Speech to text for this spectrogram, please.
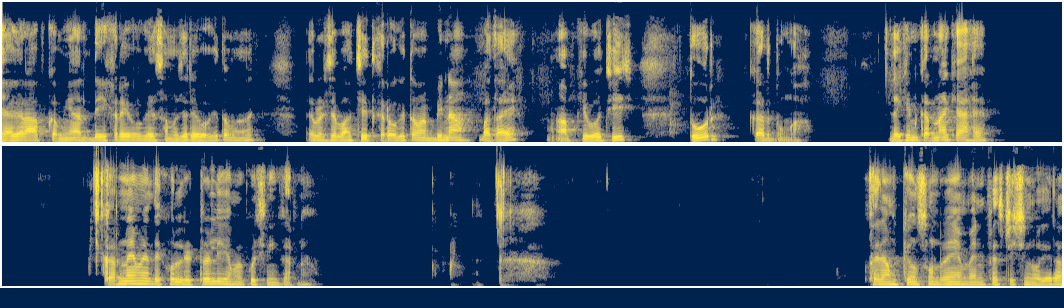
या अगर आप कमियाँ देख रहे होगे, समझ रहे होगे तो मैं अगर मेरे से बातचीत करोगे तो मैं बिना बताए आपकी वो चीज़ दूर कर दूँगा। लेकिन करना क्या है? करने में देखो लिटरली हमें कुछ नहीं करना। फिर हम क्यों सुन रहे हैं मैनिफेस्टेशन वगैरह?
